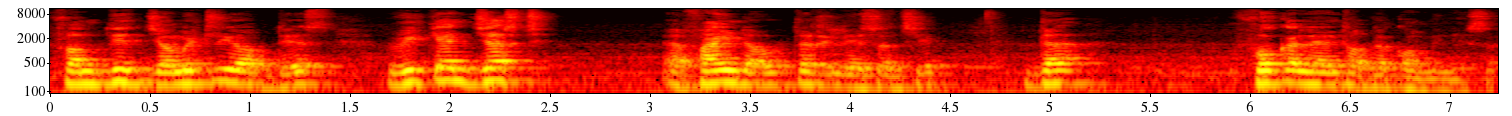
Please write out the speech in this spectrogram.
from this geometry of this, we can just uh, find out the relationship, the focal length of the combination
